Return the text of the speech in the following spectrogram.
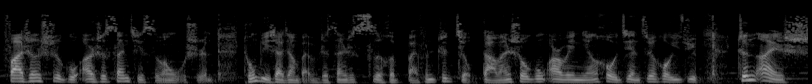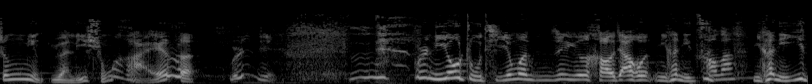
发生事故二十三起，死亡五十人，同比下降百分之三十四和百分之九。打完收工，二位年后见。最后一句：珍爱生命，远离熊孩子。不是你，不是你有主题吗？这个好家伙，你看你自好吧，你看你一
